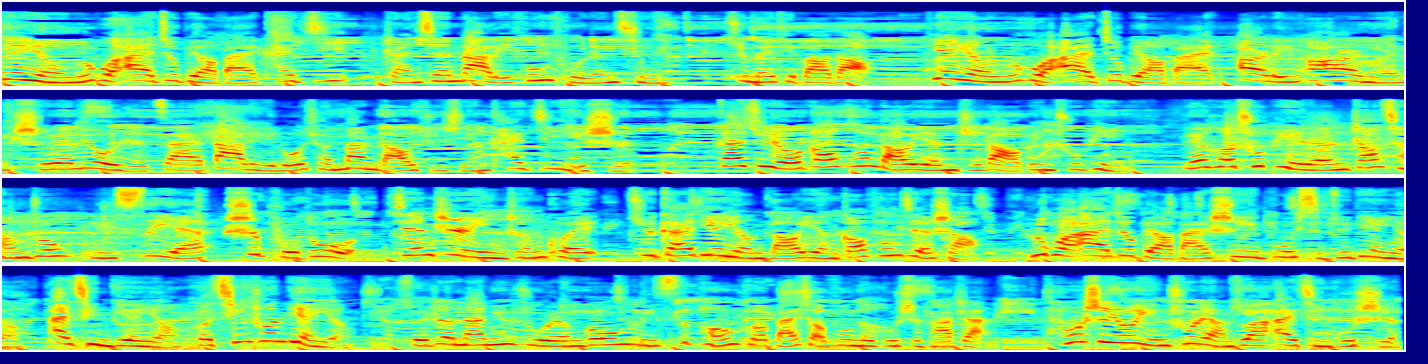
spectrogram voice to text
电影《如果爱就表白》开机，展现大理风土人情。据媒体报道，电影《如果爱就表白》二零二二年十月六日在大理罗泉半岛举行开机仪式。该剧由高峰导演执导并出品，联合出品人张强中、李思妍、施普度，监制尹成奎。据该电影导演高峰介绍，《如果爱就表白》是一部喜剧电影、爱情电影和青春电影。随着男女主人公李思鹏和白晓凤的故事发展，同时又引出两段爱情故事：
